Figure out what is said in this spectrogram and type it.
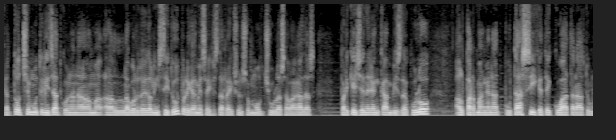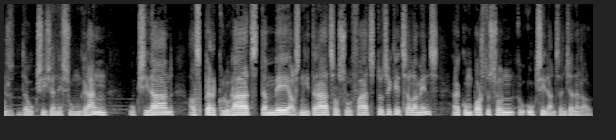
que tots hem utilitzat quan anàvem al laboratori de l'institut, perquè a més aquestes reaccions són molt xules a vegades perquè generen canvis de color. El permanganat potassi, que té quatre àtoms d'oxigen, és un gran oxidant, els perclorats també, els nitrats, els sulfats, tots aquests elements eh, compostos són oxidants en general.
